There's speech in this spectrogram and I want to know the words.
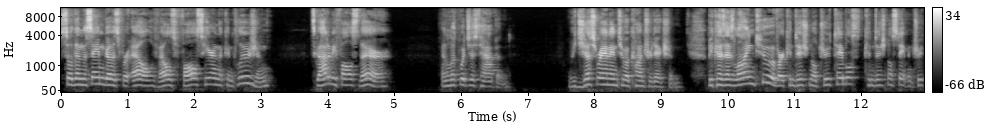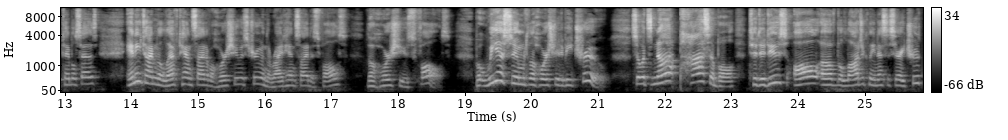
So then the same goes for L. If L's false here in the conclusion, it's got to be false there. And look what just happened. We just ran into a contradiction. Because as line two of our conditional truth table, conditional statement truth table says, anytime the left-hand side of a horseshoe is true and the right-hand side is false, the horseshoe is false. But we assumed the horseshoe to be true. So it's not possible to deduce all of the logically necessary truth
